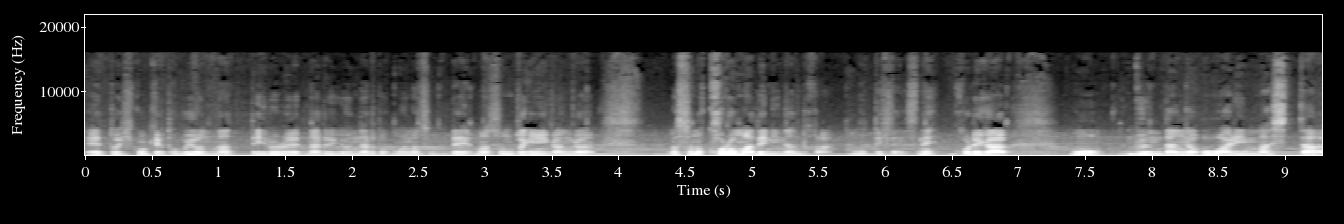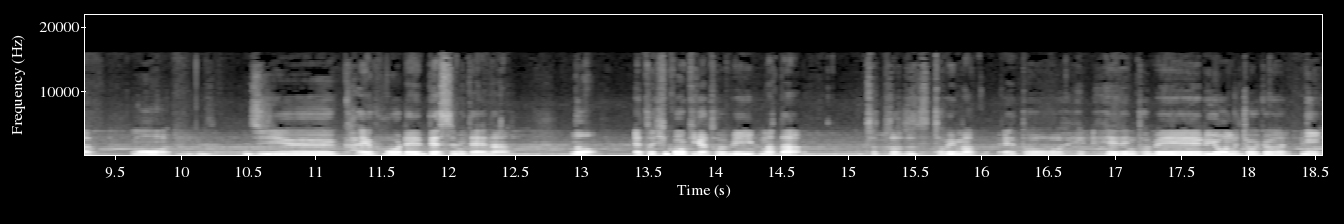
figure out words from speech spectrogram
えっ、ー、と、飛行機が飛ぶようになっていろいろなるようになると思いますので、まあその時にガンガン、まあ、その頃までになんとか持っていきたいですね。これがもう分断が終わりました。もう自由解放令ですみたいなの、えっと、飛行機が飛び、またちょっとずつ飛びま、えっ、と、平然に飛べるような状況に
